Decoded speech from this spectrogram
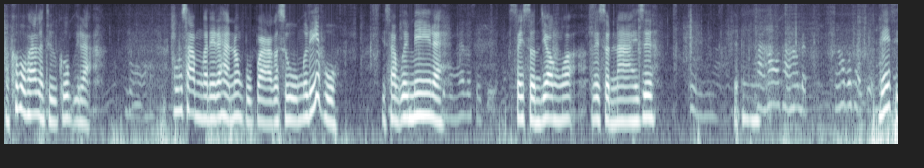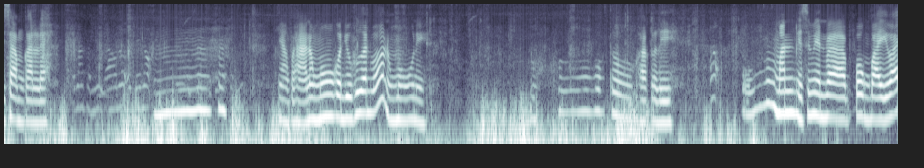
มันคือบ่พากันถือกบอีหละผู้ซ้ำกันได้หันน้องปูปลาก็สูงกะลิผู้ อีซ้ำเอ้ยเม่เลยจะมึงให้เราใส่เกลือใส่สนย่องวะใส่สนนาให้ซื้อทางเข้าทางเข้าแบบทางเข้าไปใส่เกลือเด้สิซ้ำกันแหละมาสามีเอาเด้อเอาเด้อเนาะอืมอย่างไปหาน้องโมก่อนอยู่เพื่อนวะน้องโมนี่โอ้โหโตคักอะเลยโอ้มันก็สิเมนว่าโป่งใบไว้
